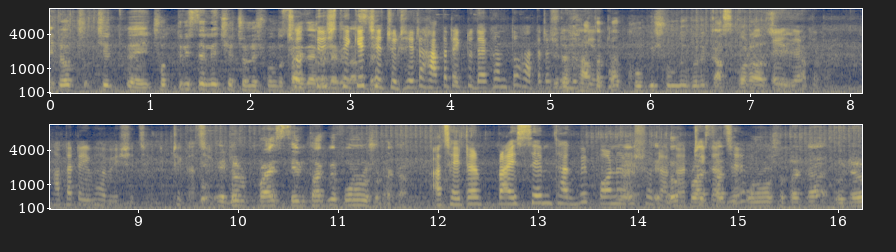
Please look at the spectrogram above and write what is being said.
এটাও 36 থেকে 46 পর্যন্ত সাইজ ছত্রিশ থেকে ছেচল্লিশ এটা হাতাটা একটু দেখান তো হাতাটা এটা সুন্দর হাতাটা খুবই সুন্দর করে কাজ করা আছে এই এই দেখেন হাতাটা। এইভাবে এসেছে ঠিক আছে। এটার প্রাইস সেম থাকবে 1500 টাকা। আচ্ছা এটার প্রাইস সেম থাকবে পনেরোশো হ্যাঁ, টাকা ঠিক আছে। 1500 টাকা ওইটার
